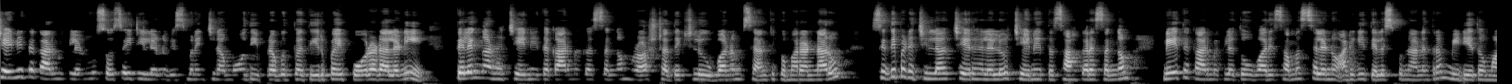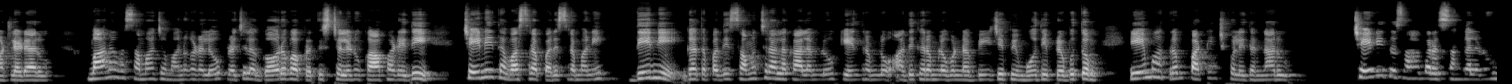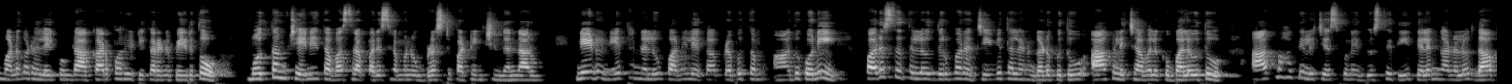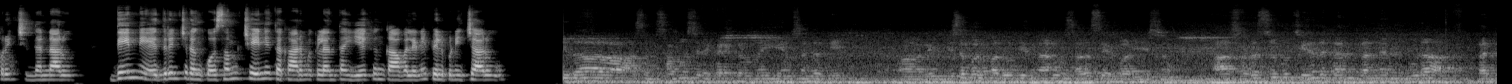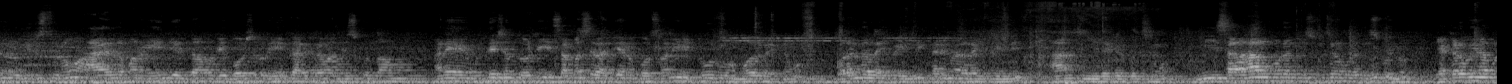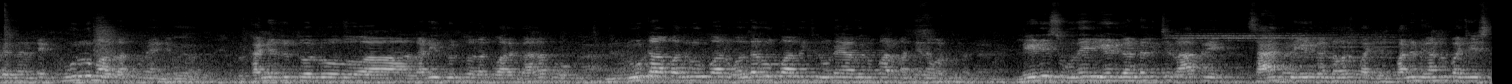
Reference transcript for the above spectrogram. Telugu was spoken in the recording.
చేనేత కార్మికులను సొసైటీలను విస్మరించిన మోదీ ప్రభుత్వ తీరుపై పోరాడాలని తెలంగాణ చేనేత కార్మిక సంఘం రాష్ట్ర అధ్యక్షులు వనం శాంతికుమార్ అన్నారు. సిద్దిపేట జిల్లా చేర్హలలో చేనేత సహకార సంఘం నేత కార్మికులతో వారి సమస్యలను అడిగి తెలుసుకున్న అనంతరం మీడియాతో మాట్లాడారు. మానవ సమాజ మనుగడలో ప్రజల గౌరవ ప్రతిష్టలను కాపాడేది చేనేత వస్త్ర పరిశ్రమని దీన్ని గత పది సంవత్సరాల కాలంలో కేంద్రంలో అధికారంలో ఉన్న బీజేపీ మోదీ ప్రభుత్వం ఏమాత్రం పట్టించుకోలేదన్నారు. చేనేత సహకార సంఘాలను మనుగడ లేకుండా కార్పొరేటీకరణ పేరుతో మొత్తం చేనేత వస్త్ర పరిశ్రమను భ్రష్టు పట్టించిందన్నారు. నేడు నేతన్నలు పనిలేక ప్రభుత్వం ఆదుకొని పరిస్థితుల్లో దుర్భర జీవితాలను గడుపుతూ ఆకలి చావలకు బలవుతూ ఆత్మహత్యలు చేసుకునే దుస్థితి తెలంగాణలో దాపురించిందన్నారు. దీన్ని ఎదిరించడం కోసం చేనేత కార్మికులంతా ఏకం కావాలని పిలుపునిచ్చారు. రేపు డిసెంబర్ పదవ తేదీ నాడు సదస్సు ఏర్పాటు చేసినాం. ఆ సదస్సుకు చేనేత కార్మికులందరినీ కూడా ప్రతినిధులు పిలుస్తున్నాం. ఆయనలో మనం ఏం చేద్దాము రేపు భవిష్యత్తులో ఏం కార్యక్రమాలు తీసుకుందాం అనే ఉద్దేశంతో ఈ సమస్యల అధ్యయనం కోసమని ఈ టూర్ మొదలుపెట్టినాము వరంగల్ అయిపోయింది కరీంనగర్ అయిపోయింది. ఆ మీ దగ్గరికి వచ్చినాము. మీ సలహాలు కూడా మీ సూచనలు కూడా తీసుకున్నాం ఎక్కడ పోయినా కూడా ఏంటంటే కూర్లు మాకు తక్కువన్నాయని చెప్పారు. ఇప్పుడు కన్య దుర్తోళ్ళు లడీ దుర్తోళ్ళకు వాళ్ళకి దాదాపు నూట పది రూపాయలు వంద రూపాయల నుంచి నూట యాభై రూపాయల మధ్యనే పడుతున్నారు. లేడీస్ ఉదయం ఏడు గంటల నుంచి రాత్రి సాయంత్రం ఏడు గంటల వరకు పనిచేస్తారు. పన్నెండు గంటలు పనిచేస్తారు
